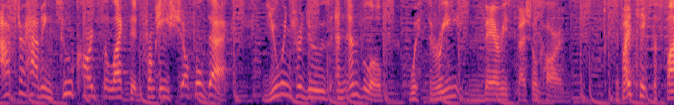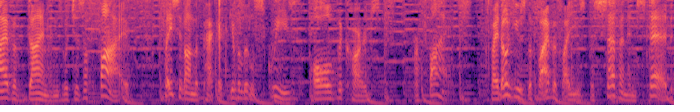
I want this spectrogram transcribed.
After having two cards selected from a shuffle deck, you introduce an envelope with three very special cards. If I take the five of diamonds, which is a five, place it on the packet, give a little squeeze, all of the cards are fives. If I don't use the five, if I use the seven instead,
